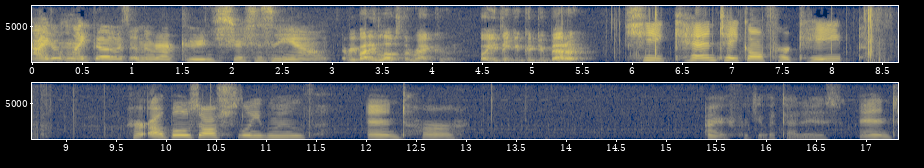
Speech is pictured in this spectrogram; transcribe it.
I don't like those, and the raccoon stresses me out. Everybody loves the raccoon. Oh, you think you could do better? She can take off her cape. Her elbows actually move, and her. I forget what that is. And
